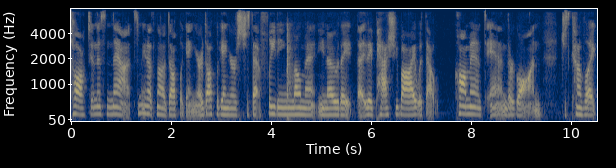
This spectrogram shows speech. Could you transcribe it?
talked and this and that. To me, that's not a doppelganger. A doppelganger is just that fleeting moment. You know, they they pass you by without comment and they're gone. Just kind of like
